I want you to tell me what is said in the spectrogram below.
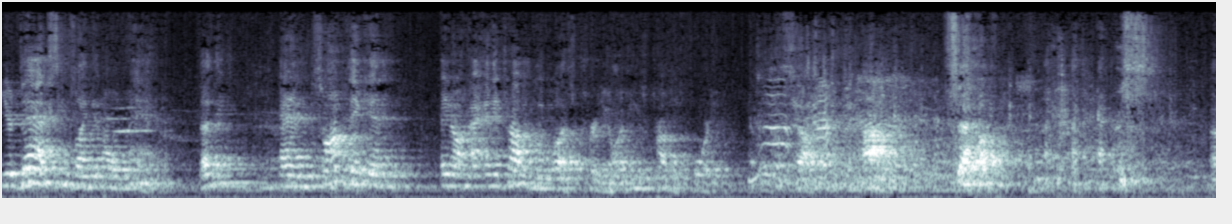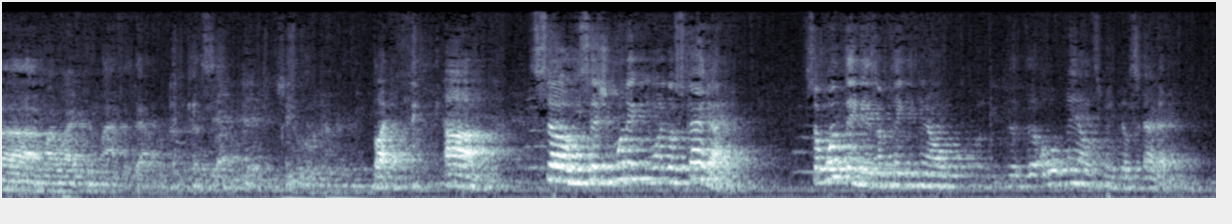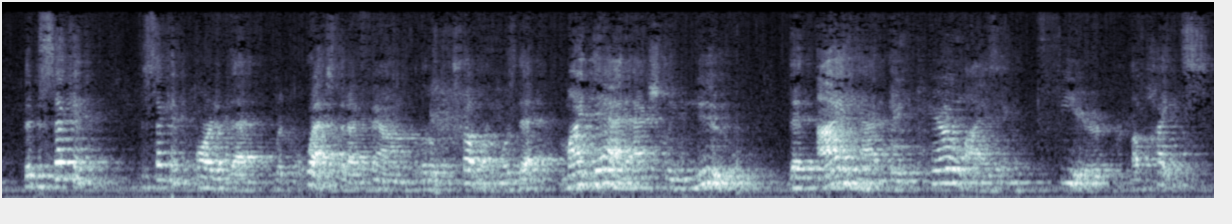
your dad seems like an old man, doesn't he? And so I'm thinking, you know, and he probably was pretty old. I mean, he was probably 40. So, uh, so uh, my wife can laugh at that one because uh, me. But um, so he says, "You want to you want to go skydiving?" So one thing is, I'm thinking, you know, the, the old man wants me go skydiving. The second the second part of that request that I found a little bit troubling was that my dad actually knew that I had a paralyzing fear of heights.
